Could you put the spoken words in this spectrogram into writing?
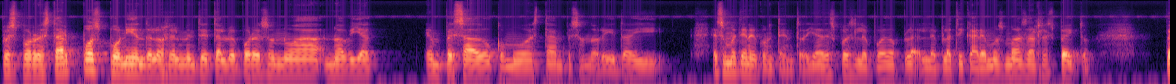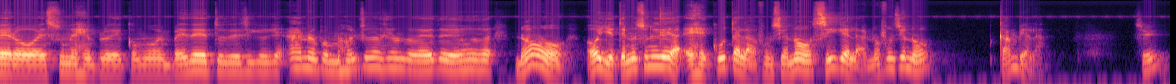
pues por estar posponiéndolo, realmente tal vez por eso no, ha, no había empezado como está empezando ahorita y eso me tiene contento. Ya después le, puedo, le platicaremos más al respecto. Pero es un ejemplo de cómo en vez de tú decir ah, no, pues mejor estoy haciendo esto. No, oye, tienes una idea, ejecútala, funcionó, síguela, no funcionó, cámbiala. ¿Sí?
